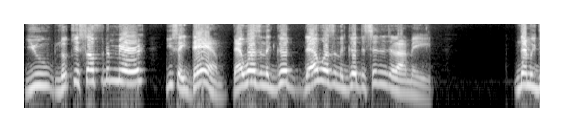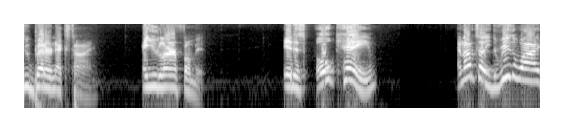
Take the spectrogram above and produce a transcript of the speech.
you look yourself in the mirror. You say, "Damn, that wasn't a good. That wasn't a good decision that I made. Let me do better next time," and you learn from it. It is okay and I'm telling you, the reason why,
